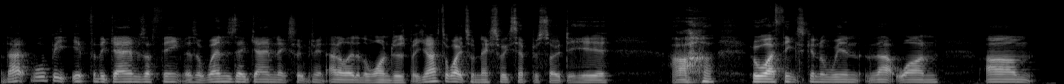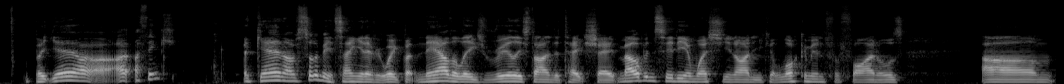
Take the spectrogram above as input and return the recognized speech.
that will be it for the games. I think there's a Wednesday game next week between Adelaide and the Wanderers, but you have to wait till next week's episode to hear uh, who I think is going to win that one. Um, but yeah, I, I think again, I've sort of been saying it every week, but now the league's really starting to take shape. Melbourne City and Western United, you can lock them in for finals. Um,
